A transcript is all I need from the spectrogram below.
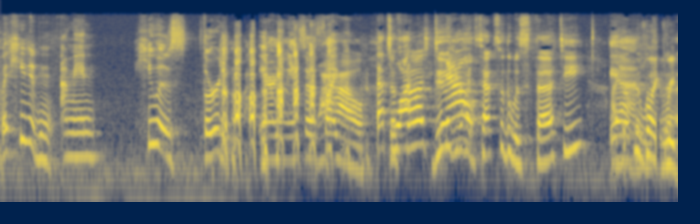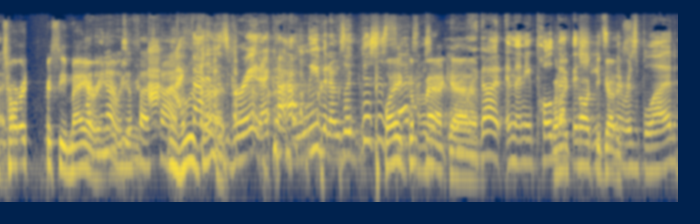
but he didn't. I mean, he was 30. you know what I mean? So it's Wow. like that's the why first dude you had sex with was 30. Yeah. This it is like good. retarded Chrissie Mayr. How do you know it was your first I, time? I who is thought it was great. I couldn't believe it. I was like, "This is Play it, sex." go I was like, back, oh my god! And then he pulled When I back the talk, sheets, and there was blood.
